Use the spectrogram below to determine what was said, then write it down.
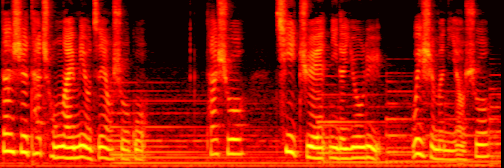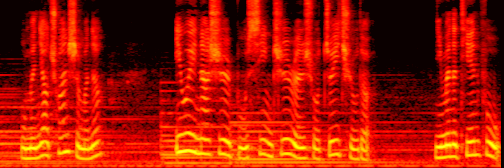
但是他从来没有这样说过。他说：“弃绝你的忧虑。”为什么你要说我们要穿什么呢？因为那是不幸之人所追求的。你们的天赋。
